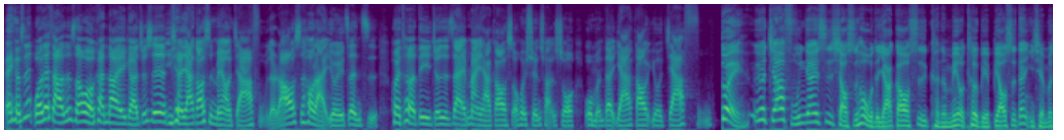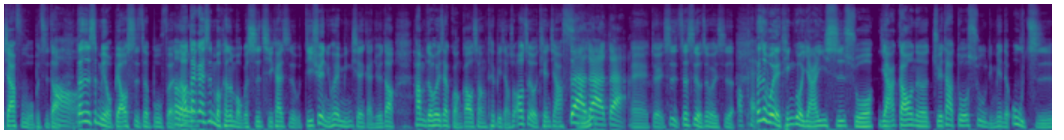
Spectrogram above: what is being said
哎、欸，可是我在找的时候，我有看到一个，就是以前牙膏是没有加氟的，然后是后来有一阵子会特地就是在卖牙膏的时候会宣传说我们的牙膏有加氟。对，因为加氟应该是小时候我的牙膏是可能没有特别标示，但以前有没有加氟我不知道，哦、但是是没有标示这部分。然后大概是某可能某个时期开始，的确你会明显感觉到他们都会在广告上特别讲说，哦，这有添加氟。对啊，对啊，对啊。哎，对，是这是有这回事的。OK，但是我也听过牙医师说，牙膏呢绝大多数里面的物质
